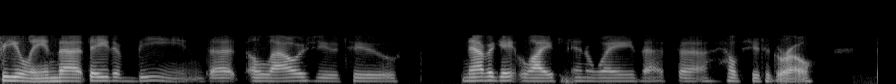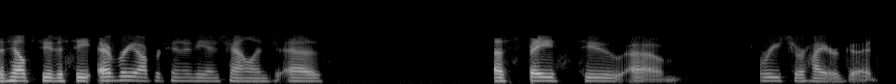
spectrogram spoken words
feeling, that state of being that allows you to navigate life in a way that uh, helps you to grow, that helps you to see every opportunity and challenge as a space to um, reach your higher good.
